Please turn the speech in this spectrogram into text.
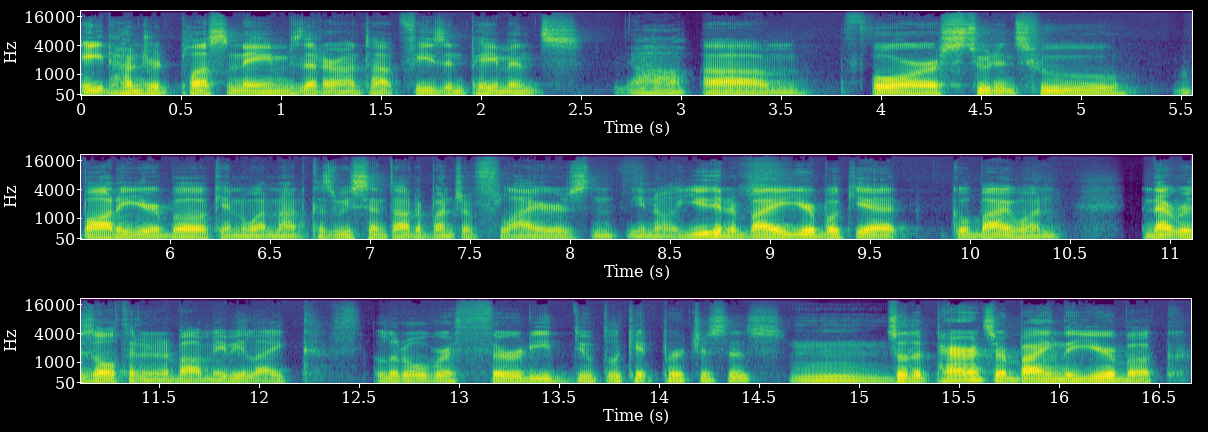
800 plus names that are on top fees and payments Uh huh. um, for students who bought a yearbook and whatnot. Because we sent out a bunch of flyers, and you know, you didn't buy a yearbook yet, go buy one, and that resulted in about maybe like a little over 30 duplicate purchases. Mm. So the parents are buying the yearbook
